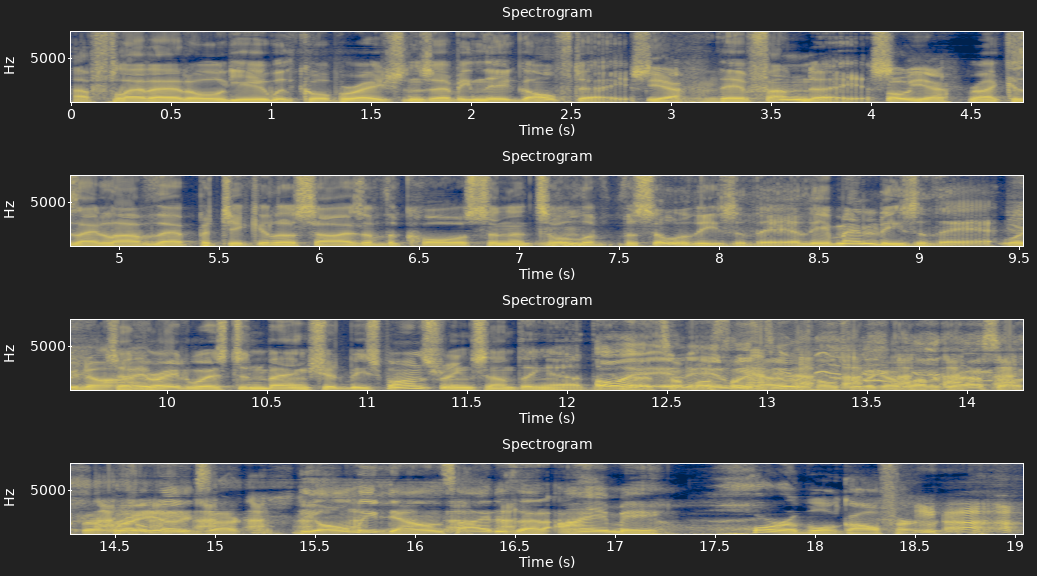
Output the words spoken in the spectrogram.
are flat out all year with corporations having their golf days. Yeah. Their fun days. Oh, yeah. Mm-hmm. Right? Because they love that particular size of the course and it's all the facilities are there, the amenities are there. Well, you know, so I'm- Great Western Bank should be sponsoring something out there. Oh, It's and, almost and we like do. agriculture. They got a lot of grass out there. The yeah, exactly. The only downside is that I am a horrible golfer.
